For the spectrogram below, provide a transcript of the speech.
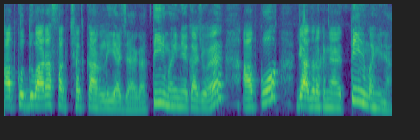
आपको दोबारा साक्षात्कार लिया जाएगा। तीन महीने का जो है, आपको याद रखना है, तीन महीना।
